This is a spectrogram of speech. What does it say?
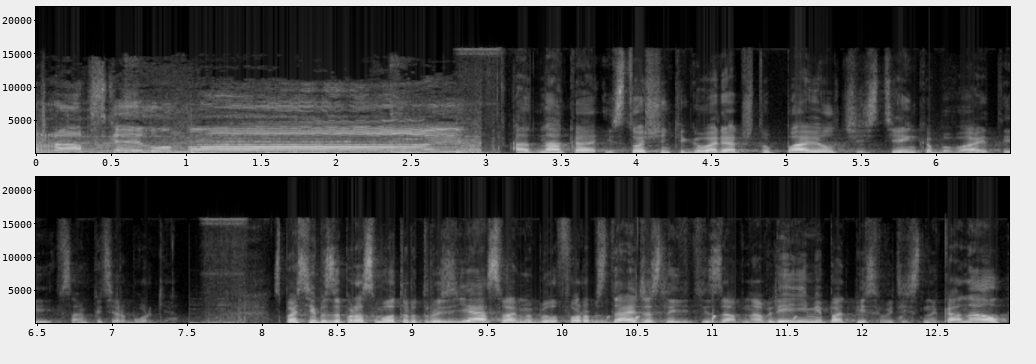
арабской луной. Однако источники говорят, что Павел частенько бывает и в Санкт-Петербурге. Спасибо за просмотр, друзья. С вами был Forbes Digest. Следите за обновлениями, подписывайтесь на канал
